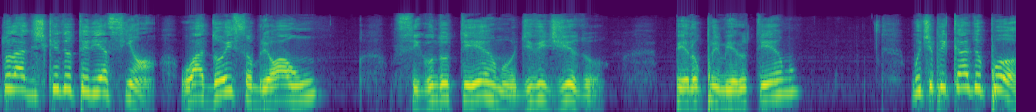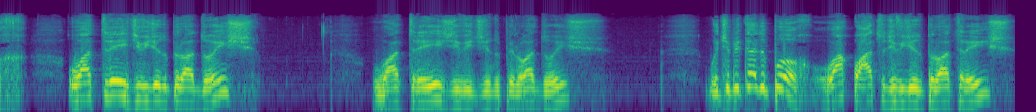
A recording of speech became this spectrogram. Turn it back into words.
do lado esquerdo eu teria assim, ó, o A2 sobre o A1, o segundo termo dividido pelo primeiro termo, multiplicado por o A3 dividido pelo A2, o A3 dividido pelo A2, multiplicado por o A4 dividido pelo A3,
